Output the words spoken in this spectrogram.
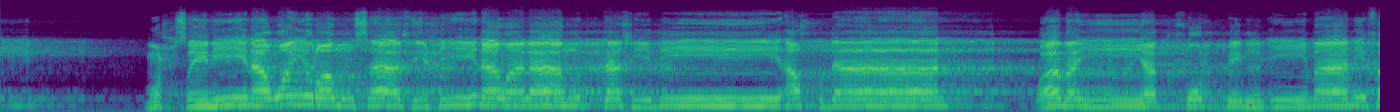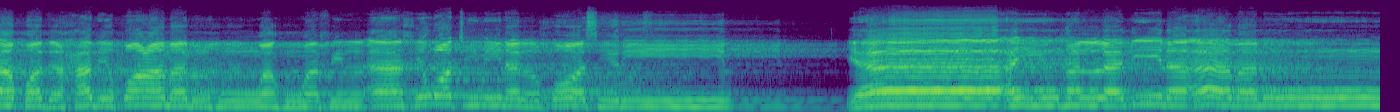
محصنين غير مسافحين ولا متخذي أخدان ومن يكفر بالإيمان فقد حبط عمله وهو في الآخرة من الخاسرين يا أيها الذين آمنوا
